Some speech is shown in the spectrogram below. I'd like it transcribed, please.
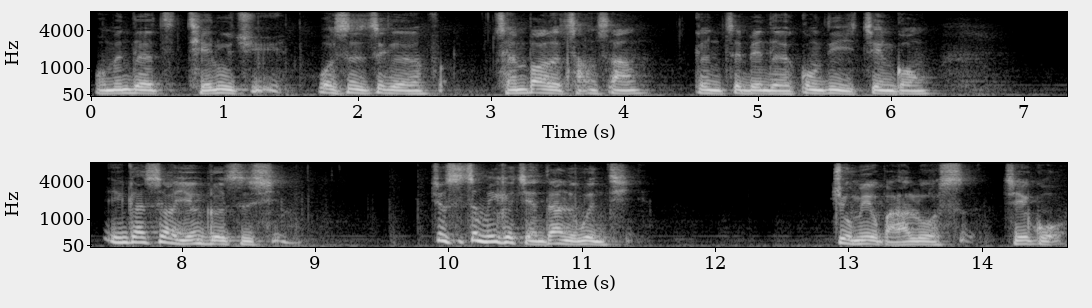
我们的铁路局，或是这个承包的厂商跟这边的工地监工，应该是要严格执行。就是这么一个简单的问题，就没有把它落实，结果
